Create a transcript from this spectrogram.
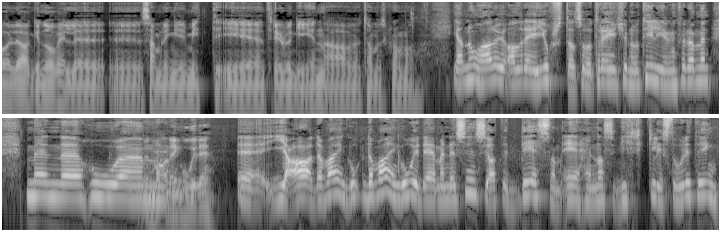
å lage novellesamlinger midt i trilogien av Thomas Cromwell? Ja, nå har hun jo allerede gjort det, så trenger ikke noe tilgjengelig for det, men, men uh, hun um... Men var det en god idé? Eh, ja, det var, god, det var, en god, idé, men jeg syns jo at det som er hennes virkelig store ting,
